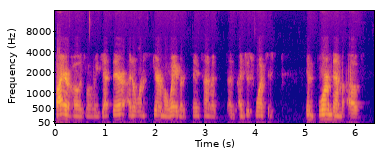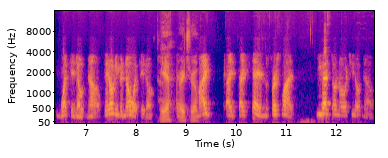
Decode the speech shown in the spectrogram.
fire hose when we get there. I don't want to scare them away, but at the same time, I, I, I just want to inform them of what they don't know. They don't even know what they don't know. Yeah, very true. My, I, I say in the first line, you guys don't know what you don't know.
